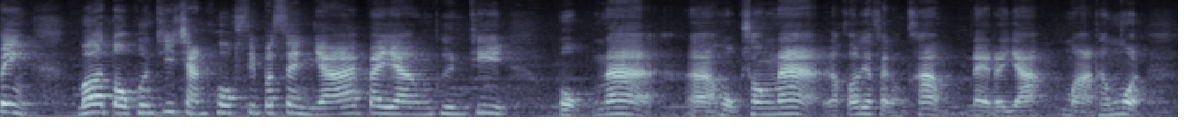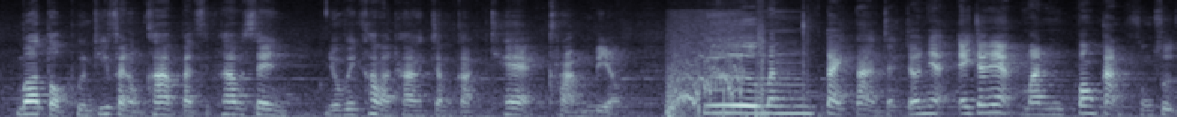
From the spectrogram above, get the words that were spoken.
ปริง เมื่อตกพื้นที่ชั้น 60%ย้ายไปยังพื้นที่ 6 หน้าอ่า6ช่องหน้า แล้วก็เรียกฝ่ายตรงข้ามในระยะมาทั้งหมด เมื่อตกพื้นที่ฝ่ายตรงข้าม 85%ยกเว้นค่าผ่าทางจำกัดแค่ครั้งเดียว คือมันแตกต่างจากเจ้าเนี่ยไอ้เจ้าเนี่ยมันป้องกันสูงสุด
